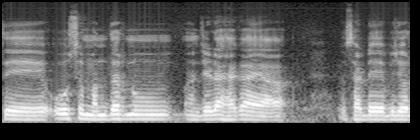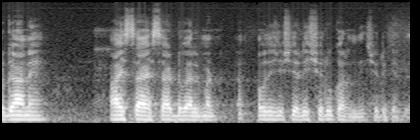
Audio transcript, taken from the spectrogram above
ਤੇ ਉਸ ਮੰਦਿਰ ਨੂੰ ਜਿਹੜਾ ਹੈਗਾ ਆ ਸਾਡੇ ਬਜ਼ੁਰਗਾਂ ਨੇ ਆਹਿਸਤਾ ਆਹਿਸਤਾ ਡਿਵੈਲਪਮੈਂਟ ਉਹਦੀ ਜਿਹੜੀ ਸ਼ੁਰੂ ਕਰਨ ਦੀ ਸ਼ੁਰੂ ਕੀਤੀ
